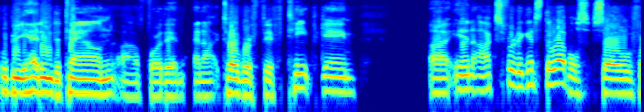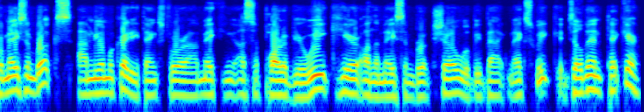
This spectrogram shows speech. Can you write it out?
will be heading to town uh, for the, an October 15th game uh, in Oxford against the Rebels. So for Mason Brooks, I'm Neal McCready. Thanks for uh, making us a part of your week here on the Mason Brooks Show. We'll be back next week. Until then, take care.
